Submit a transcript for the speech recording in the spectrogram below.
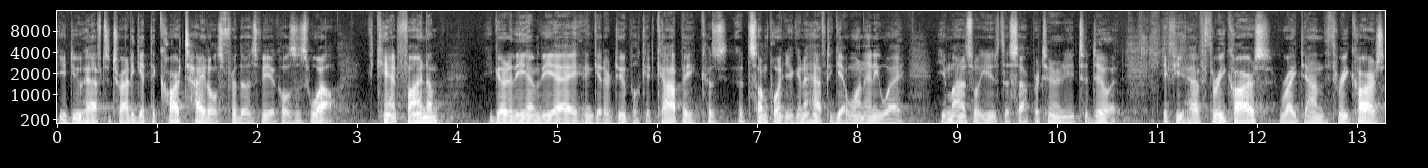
You do have to try to get the car titles for those vehicles as well. If you can't find them, you go to the MVA and get a duplicate copy because at some point you're going to have to get one anyway. You might as well use this opportunity to do it. If you have three cars, write down the three cars.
